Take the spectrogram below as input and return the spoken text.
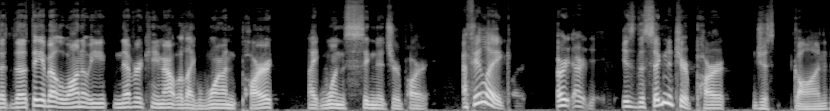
The the thing about Luano, he never came out with like one part, like one signature part. I feel like, or, or is the signature part just gone?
